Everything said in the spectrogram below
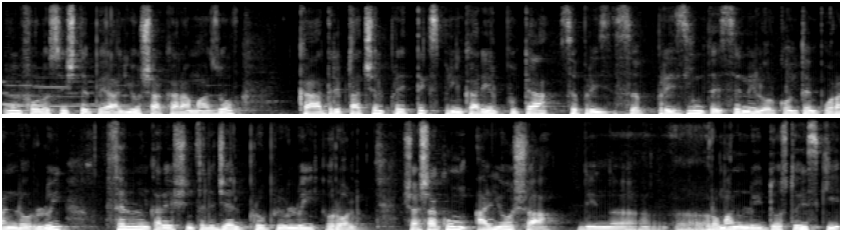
El îl folosește pe Alyosha Karamazov ca drept acel pretext prin care el putea să, pre- să prezinte semelor contemporanilor lui felul în care își înțelegea el propriul lui rol. Și așa cum Alyosha din uh, uh, romanul lui Dostoevski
